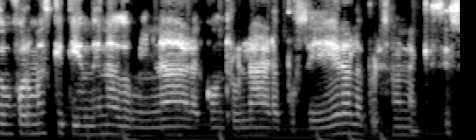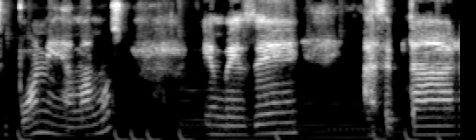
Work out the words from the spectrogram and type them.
Son formas que tienden a dominar, a controlar, a poseer a la persona que se supone amamos en vez de aceptar,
